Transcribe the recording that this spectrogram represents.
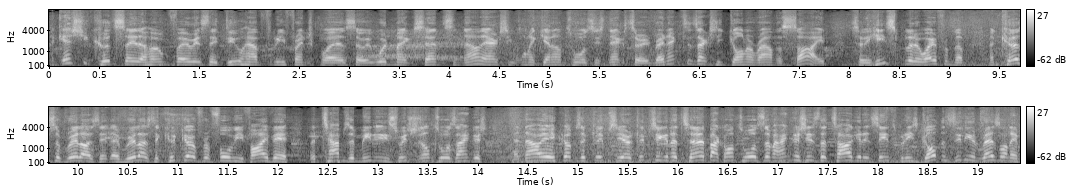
I guess you could say the home favorites. They do have three French players, so it would make sense. And now they actually want to get on towards this next turret. Renex has actually gone around the side, so he's split away from them. And Curse have realized it. They've realized they could go for a 4v5 here, but Tabs immediately switches on towards Anguish. And now here comes Eclypsia. Eclypsia going to turn back on towards them. Anguish is the target, it seems, but he's got the Zilean res on him.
